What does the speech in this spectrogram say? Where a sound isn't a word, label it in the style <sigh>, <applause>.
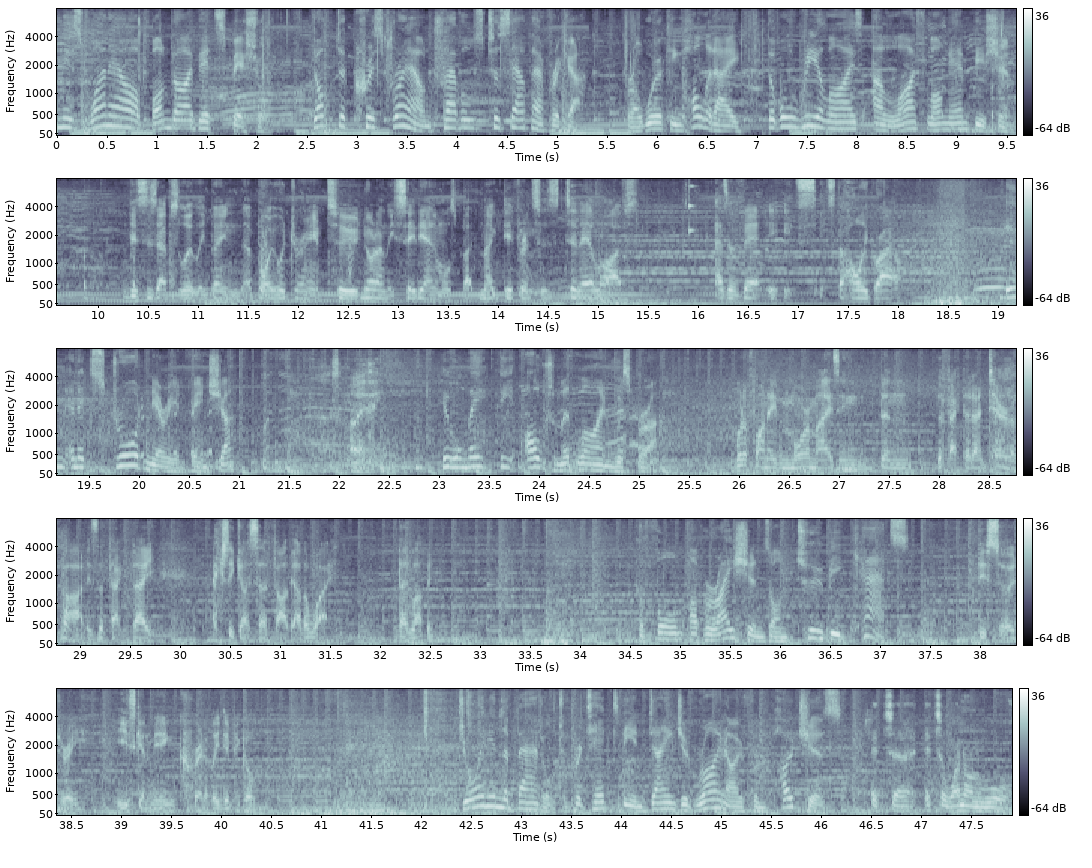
In this one hour Bondi Vet special, Dr. Chris Brown travels to South Africa for a working holiday that will realise a lifelong ambition. This has absolutely been a boyhood dream to not only see the animals but make differences to their lives. As a vet, it's, it's the holy grail. In an extraordinary adventure, It's amazing. he will meet the ultimate lion whisperer. What I find even more amazing than the fact they don't tear him apart is the fact they actually go so far the other way. They love him. perform operations on two big cats, This surgery is going to be incredibly difficult. join in the battle to protect the endangered rhino from poachers, It's a it's a one-on war.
